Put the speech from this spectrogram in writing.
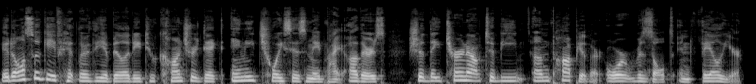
It also gave Hitler the ability to contradict any choices made by others should they turn out to be unpopular or result in failure.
